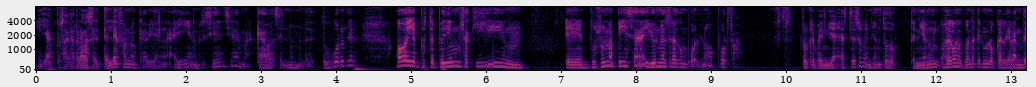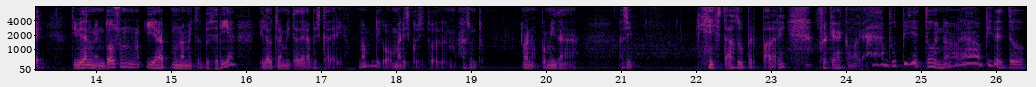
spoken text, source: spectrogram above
Y ya pues agarrabas el teléfono que había ahí en la residencia, marcabas el número de tu burger. Oye, pues te pedimos aquí mm, eh, pues una pizza y una Dragon Ball, ¿no? Porfa. Porque vendían, hasta eso vendían todo. Tenían, hago de cuenta que era un local grande, divídanlo en dos y era una mitad pizzería y la otra mitad era pescadería, ¿no? Digo, mariscos y todo el asunto. Bueno, comida así. Y estaba súper padre, porque era como de, ah, pues pide tú, ¿no? No, pide tú.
